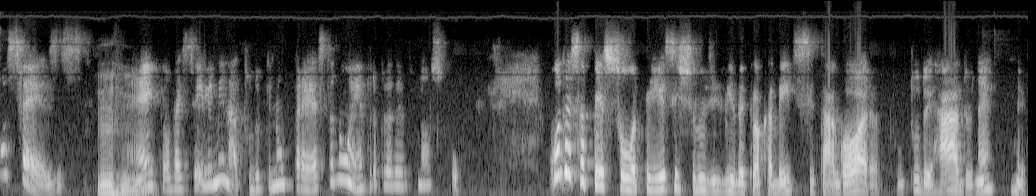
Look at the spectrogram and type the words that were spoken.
nas fezes. Uhum. Né? Então vai ser eliminado. Tudo que não presta não entra para dentro do nosso corpo. Quando essa pessoa tem esse estilo de vida que eu acabei de citar agora, com tudo errado, né? Eu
